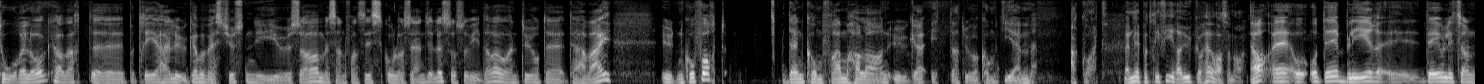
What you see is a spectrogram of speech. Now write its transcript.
Tore Låg har vært eh, på tre og en halv uke på vestkysten i USA med San Francisco, Los Angeles osv. Og, så videre, og en tur til, til Hawaii uten koffert. Den kom fram halvannen uke etter at hun var kommet hjem. Akkurat. Men vi er på tre-fire uker her, altså nå. Ja, eh, og, og det blir eh, Det er jo litt sånn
